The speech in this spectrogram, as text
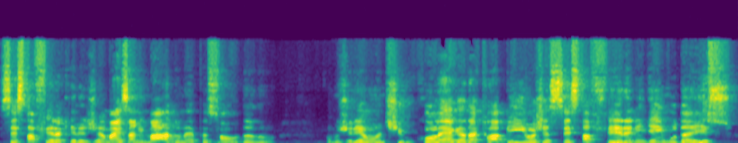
Sexta-feira, aquele dia mais animado, né? Pessoal dando, como diria um antigo colega da Clabin, hoje é sexta-feira e ninguém muda isso.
